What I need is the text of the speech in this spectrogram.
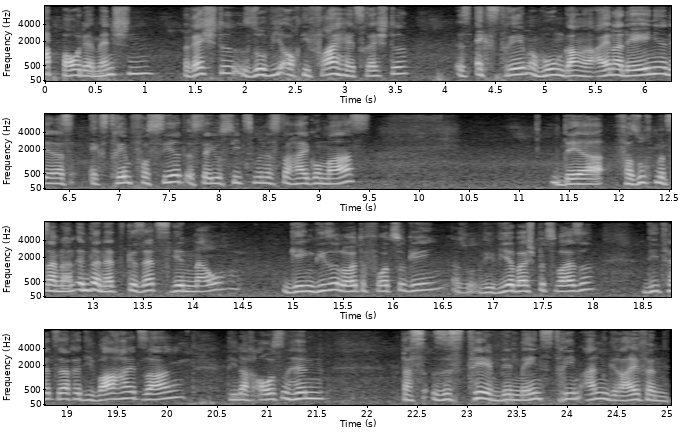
Abbau der Menschenrechte sowie auch die Freiheitsrechte ist extrem im hohen Gange. Einer derjenigen, der das extrem forciert, ist der Justizminister Heiko Maas. Der versucht mit seinem neuen Internetgesetz genau gegen diese Leute vorzugehen, also wie wir beispielsweise, die Tatsache die Wahrheit sagen, die nach außen hin das System, den Mainstream angreifen.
